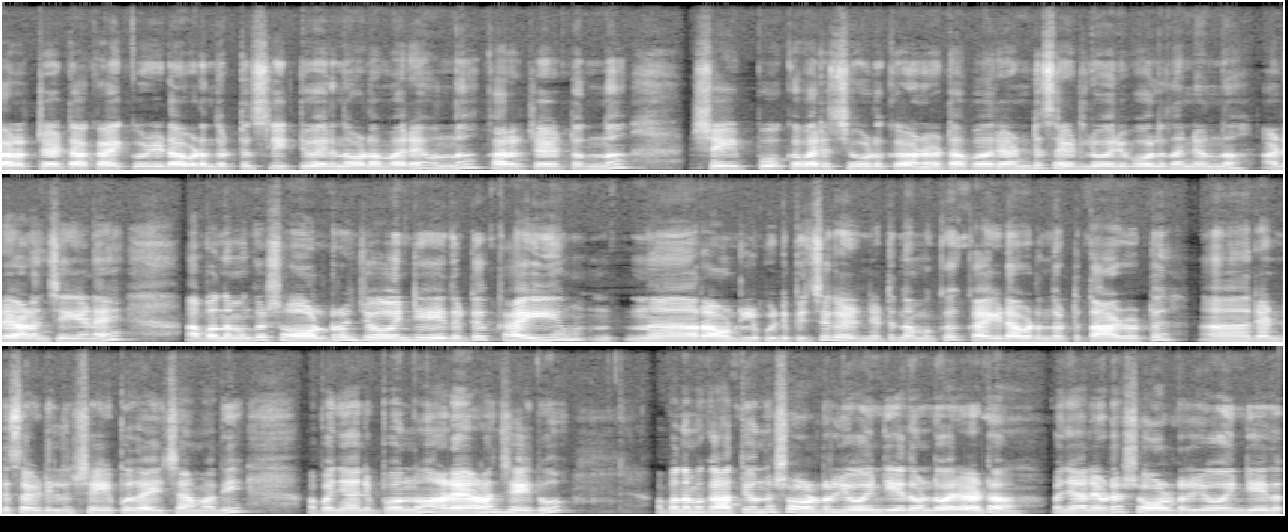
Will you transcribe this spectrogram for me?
കറക്റ്റായിട്ട് ആ കൈക്കുഴിയുടെ അവിടം തൊട്ട് സ്ലിറ്റ് വരുന്നോടം വരെ ഒന്ന് കറക്റ്റായിട്ടൊന്ന് ഷേപ്പ് ഒക്കെ വരച്ച് കൊടുക്കുകയാണ് കേട്ടോ. അപ്പോൾ രണ്ട് സൈഡിലും ഒരുപോലെ തന്നെ ഒന്ന് അടയാളം ചെയ്യണേ. അപ്പോൾ നമുക്ക് ഷോൾഡറും ജോയിന്റ് ചെയ്തിട്ട് കൈയും റൗണ്ടിൽ പിടിപ്പിച്ച് കഴിഞ്ഞിട്ട് നമുക്ക് കൈയുടെ അവിടം തൊട്ട് താഴോട്ട് രണ്ട് സൈഡിലും ഷേപ്പ് തയ്ച്ചാൽ മതി. അപ്പോൾ ഞാനിപ്പോൾ ഒന്ന് അടയാളം ചെയ്തു. അപ്പോൾ നമുക്ക് ആദ്യം ഒന്ന് ഷോൾഡർ ജോയിന്റ് ചെയ്തുകൊണ്ട് വരാം കേട്ടോ. അപ്പോൾ ഞാനിവിടെ ഷോൾഡർ ജോയിന്റ് ചെയ്ത്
